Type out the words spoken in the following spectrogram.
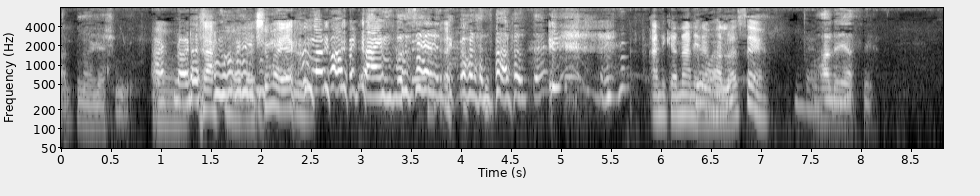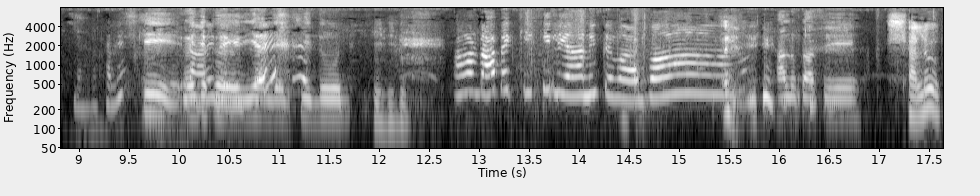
আট নয়টার সময়। আট নয়টার সময়। এখন। টাইম বসে আছে করার দাঁড়াতে আনিকা নানিরা ভালো আছে? ভালোই আছে। কি ওই দেখো ইয়া দেখছি দুধ? আমার বাপে কি কি লিয়া আনিতে বাবা? শালুক আছে। শালুক?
